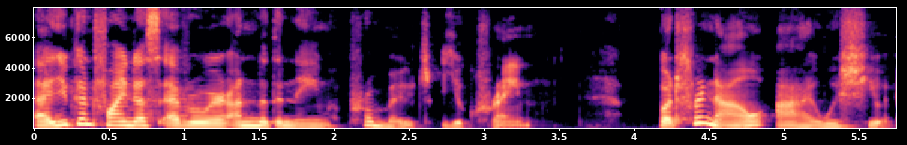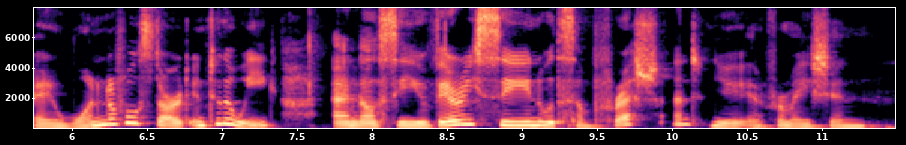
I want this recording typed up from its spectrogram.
Uh, you can find us everywhere under the name Promote Ukraine. But for now, I wish you a wonderful start into the week, and I'll see you very soon with some fresh and new information.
